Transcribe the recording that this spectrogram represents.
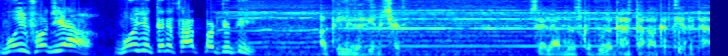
वही फौजिया, वही जो तेरे साथ पढ़ती थी। अकेली रह गई बेचारी। सैलाब ने उसका पूरा घर तबाह कर दिया बेटा।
